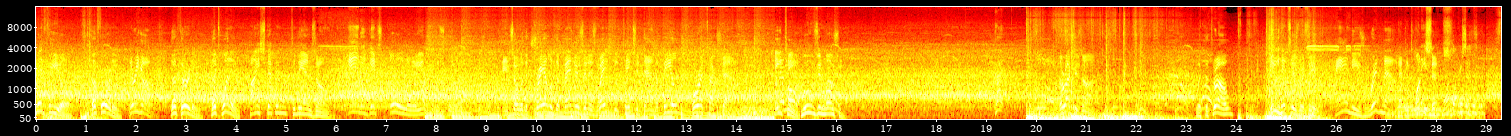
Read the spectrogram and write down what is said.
Midfield. The 40. There he goes. The 30. The 20. High stepping to the end zone. And he gets all the way into the score. And so with a trail of defenders in his wake, he takes it down the field for a touchdown. 18 moves in motion. The rush is on. With the throw, he hits his receiver. He's ridden out at the 26.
